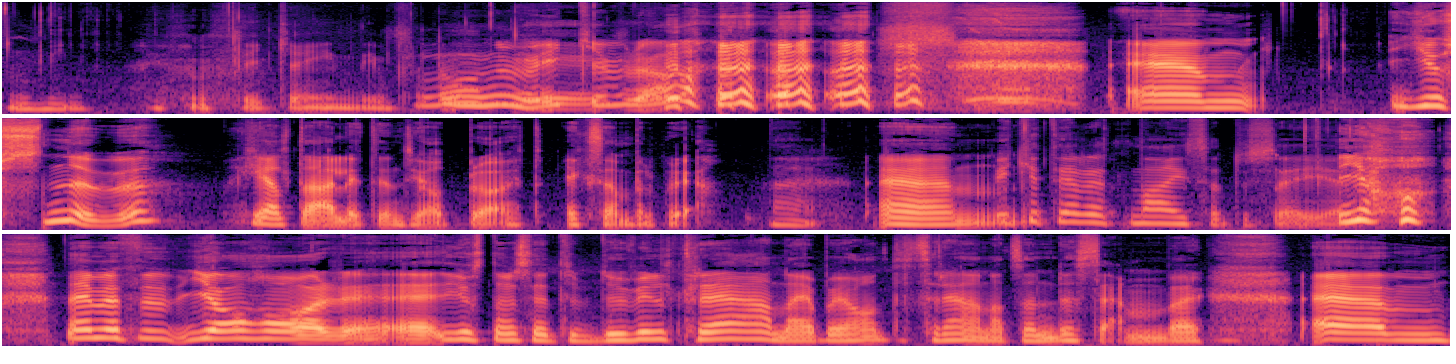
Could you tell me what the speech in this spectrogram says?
Fick jag in din. Mm, mycket bra. um, just nu, helt ärligt, är inte jag ett bra exempel på det. Um, Vilket är rätt nice att du säger. Ja, nej men för jag har, eh, just när du säger typ du vill träna, jag bara jag har inte tränat sedan december. Um,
